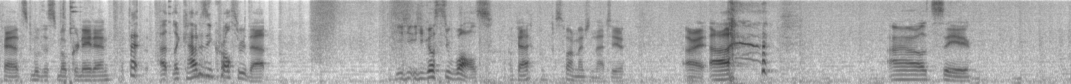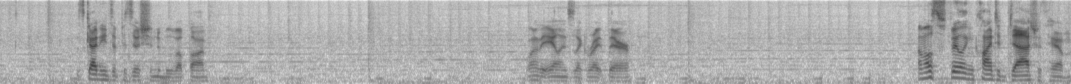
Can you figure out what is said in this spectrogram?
Okay, let's move the smoke grenade in. What that? Uh, like, how does he crawl through that? He, he goes through walls. Okay, just want to mention that to you. All right. Uh, uh, let's see. This guy needs a position to move up on. One of the aliens is like right there. I'm almost feeling inclined to dash with him.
